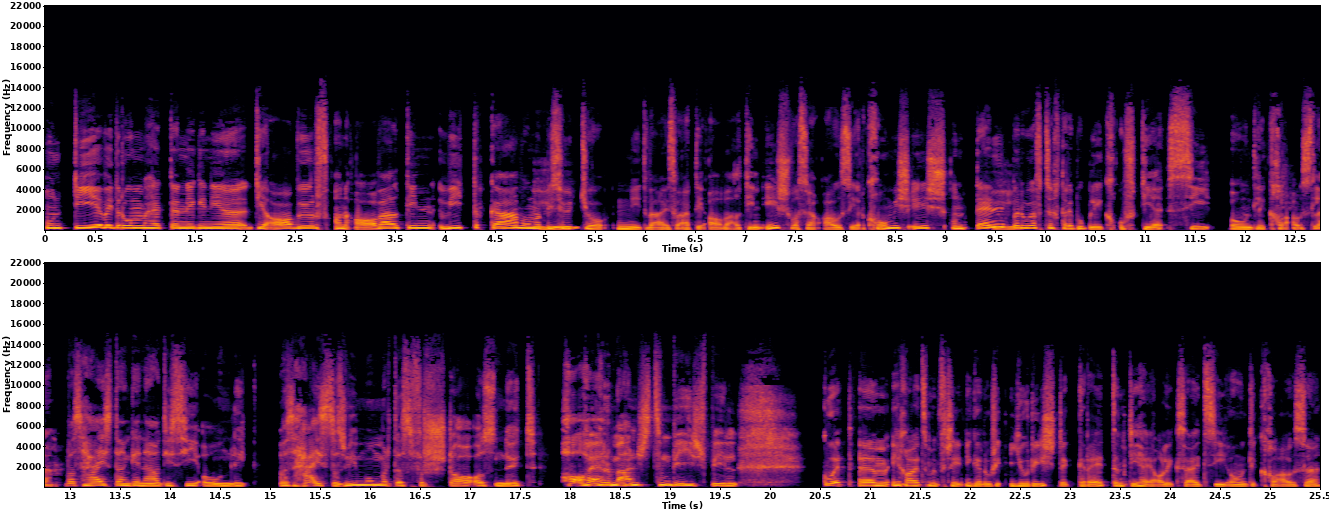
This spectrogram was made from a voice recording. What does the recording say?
Und die wiederum hat dann irgendwie die Anwürfe an eine Anwältin weitergegeben, wo man mhm. bis heute ja nicht weiss, wer die Anwältin ist, was ja auch sehr komisch ist. Und dann mhm. beruft sich die Republik auf die See-Only-Klausel. Was heißt dann genau die See-Only? Was heißt das? Wie muss man das verstehen als nicht HR-Mensch zum Beispiel? Gut, ähm, ich habe jetzt mit verschiedenen Juristen geredet und die haben alle gesagt, sie und die Klausel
